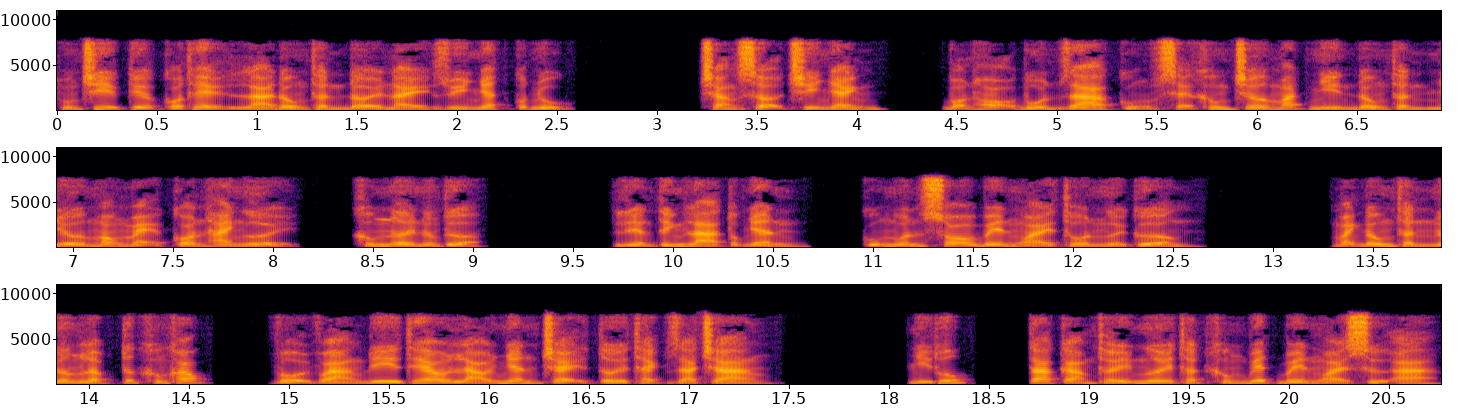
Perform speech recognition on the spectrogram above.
huống chi kia có thể là đông thần đời này duy nhất có đủ. Chẳng sợ chi nhánh, bọn họ buồn ra cũng sẽ không trơ mắt nhìn đông thần nhớ mong mẹ con hai người, không nơi nương tựa. Liên tính là tộc nhân, cũng muốn so bên ngoài thôn người cường. Mạnh đông thần nương lập tức không khóc, vội vàng đi theo lão nhân chạy tới thạch gia trang. Nhị thúc, ta cảm thấy ngươi thật không biết bên ngoài sự A.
